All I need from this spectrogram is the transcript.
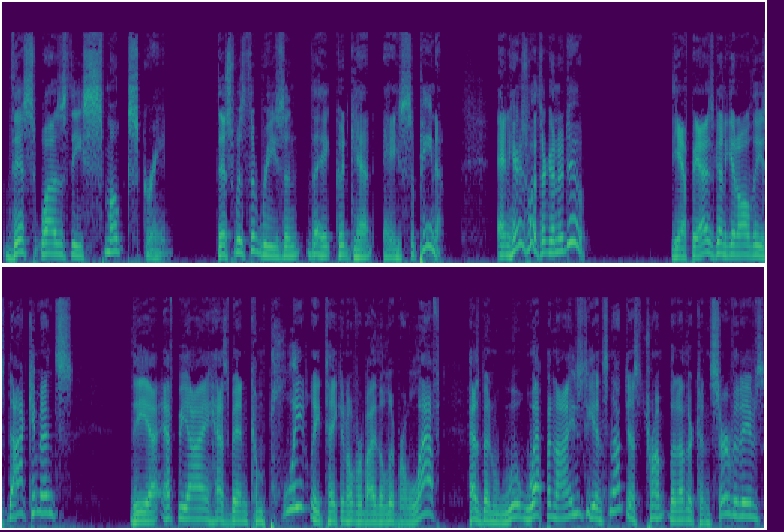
This was the smokescreen. This was the reason they could get a subpoena. And here's what they're going to do the FBI is going to get all these documents. The uh, FBI has been completely taken over by the liberal left has been weaponized against not just Trump, but other conservatives.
